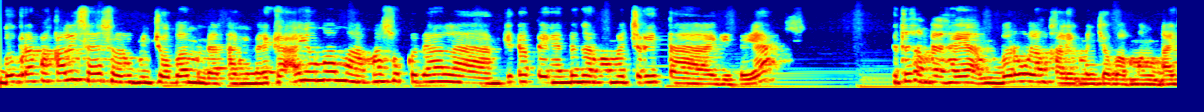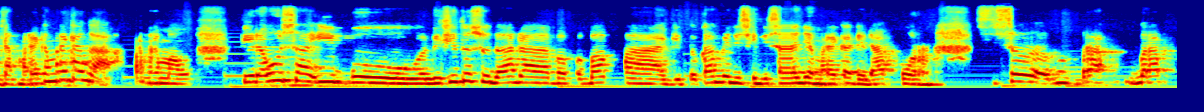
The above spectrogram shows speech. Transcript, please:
beberapa kali saya selalu mencoba mendatangi mereka, ayo mama masuk ke dalam, kita pengen dengar mama cerita gitu ya itu sampai saya berulang kali mencoba mengajak mereka. Mereka nggak pernah mau. Tidak usah ibu. Di situ sudah ada bapak-bapak gitu. Kami di sini saja mereka di dapur. Seberapa,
